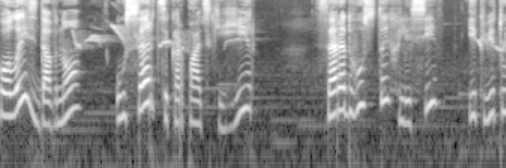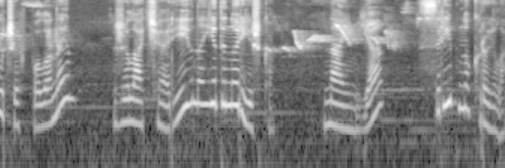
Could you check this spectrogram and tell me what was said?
Колись давно у серці Карпатських гір, серед густих лісів і квітучих полонин жила чарівна єдиноріжка на ім'я Срібнокрила.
